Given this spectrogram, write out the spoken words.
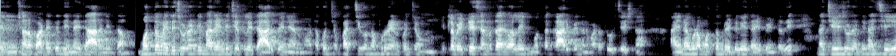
ఐదు నిమిషాల పాటు అయితే దీన్ని అయితే ఆరనిద్దాం. మొత్తం అయితే చూడండి మా రెండు చేతులు అయితే ఆరిపోయినాయి అనమాట కొంచెం పచ్చిగా ఉన్నప్పుడు నేను కొంచెం ఇట్లా పెట్టేశాను. దానివల్ల ఇది మొత్తం కారిపోయింది అనమాట తుడిచేసిన. అయినా కూడా మొత్తం రెడ్గా అయితే అయిపోయింటది. నా చేయి చూడండి నా చెయ్యి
